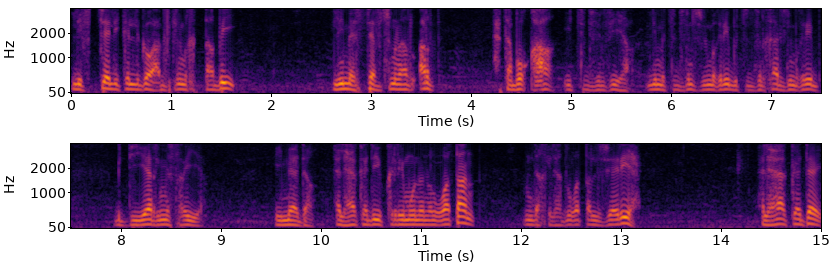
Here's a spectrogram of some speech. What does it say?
اللي في التالي كنلقاو عبد الكريم الخطابي. اللي ما استفدش من هذه الأرض حتى بقعة يتدفن فيها. اللي ما تدفنش في المغرب وتدفن خارج المغرب بالديار المصرية. لماذا؟ هل هكذا يكرموننا الوطن من داخل هذا الوطن الجريح؟ هل هكذا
